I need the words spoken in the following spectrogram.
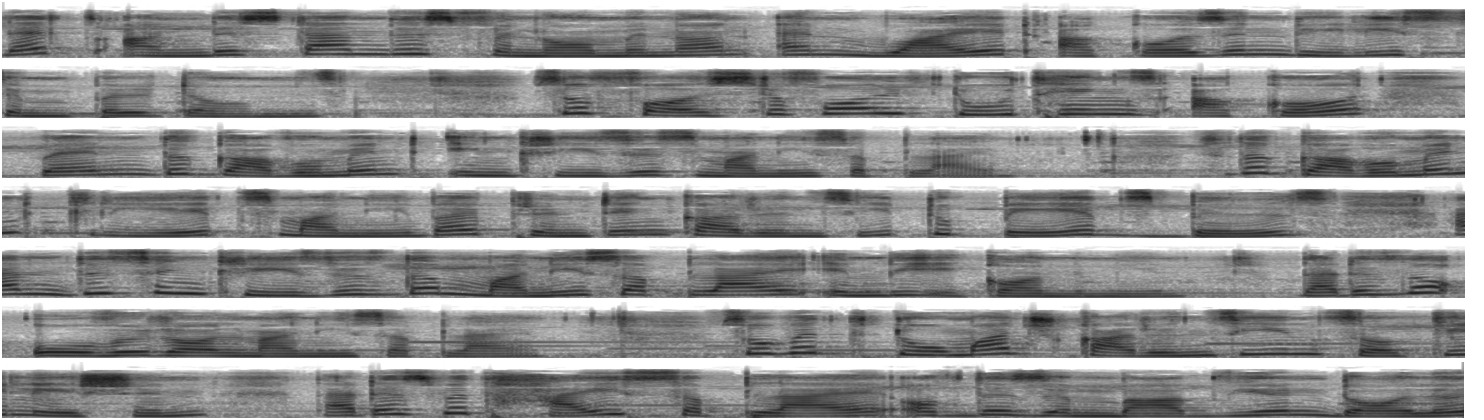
Let's understand this phenomenon and why it occurs in really simple terms. So, first of all, two things occur when the government increases money supply. So the government creates money by printing currency to pay its bills, and this increases the money supply in the economy. That is the overall money supply. So, with too much currency in circulation, that is, with high supply of the Zimbabwean dollar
